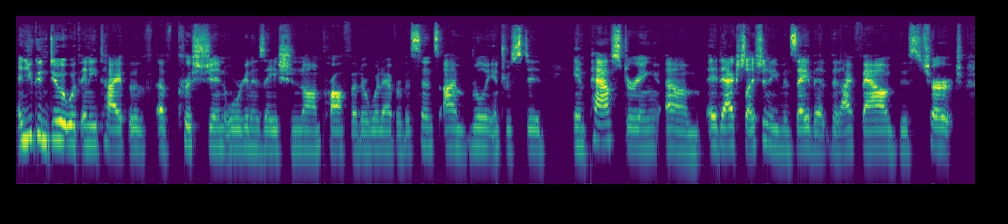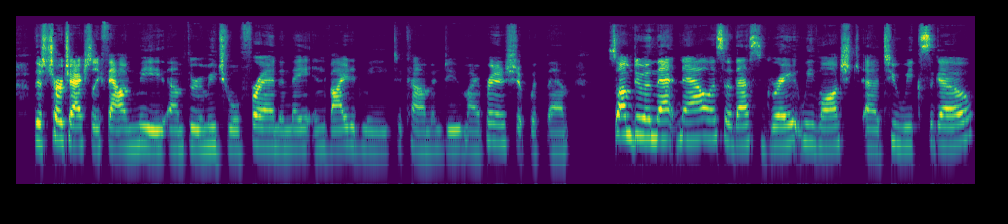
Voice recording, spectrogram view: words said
And you can do it with any type of, of Christian organization, nonprofit, or whatever. But since I'm really interested in pastoring, um, it actually I shouldn't even say that that I found this church. This church actually found me um, through a mutual friend, and they invited me to come and do my apprenticeship with them. So I'm doing that now, and so that's great. We launched uh, two weeks ago.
